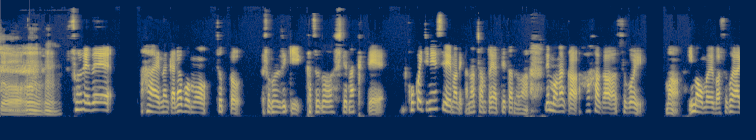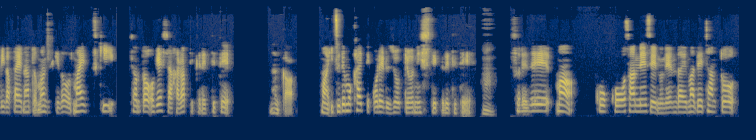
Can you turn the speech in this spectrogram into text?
と。うんうん。それで、はい、なんかラボもちょっと、その時期活動してなくて、高校1年生までかな、ちゃんとやってたのは。でもなんか、母がすごい、まあ、今思えばすごいありがたいなと思うんですけど、毎月、ちゃんとお月謝払ってくれてて、なんか、まあ、いつでも帰ってこれる状況にしてくれてて、うん。それで、まあ、高校3年生の年代までちゃんと、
